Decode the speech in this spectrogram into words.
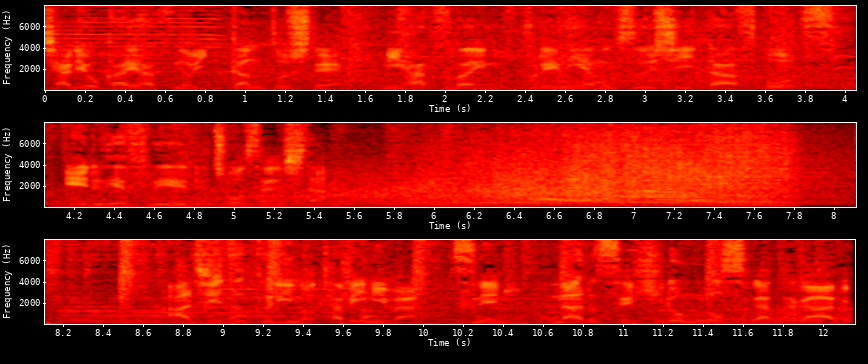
車両開発の一環として未発売のプレミアム2シータースポーツ LFA で挑戦した。味作りの旅には常に成瀬宏夢の姿がある。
